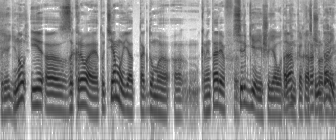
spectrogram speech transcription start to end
реагировать. Ну и э, закрывая эту тему, я так думаю, э, комментариев... Сергей еще я вот да? один как Хорошо, раз комментарий.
